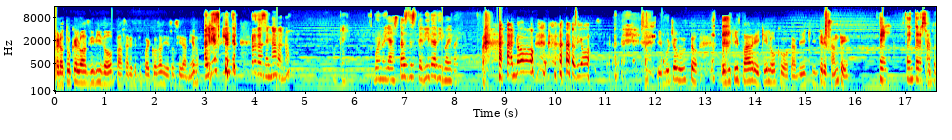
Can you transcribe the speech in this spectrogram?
pero tú que lo has vivido pasar ese tipo de cosas y eso sí da miedo. Al día siguiente no recuerdas de nada, ¿no? Bueno, ya estás despedida, di bye bye. no, adiós. Y mucho gusto. Oye, qué padre, qué loco, también qué interesante. Sí, está interesante.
